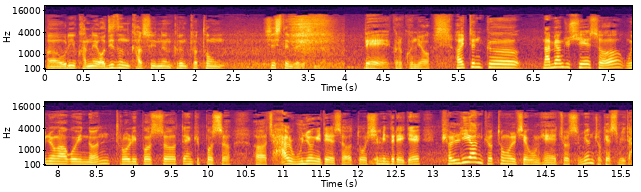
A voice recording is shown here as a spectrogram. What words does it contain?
어, 우리 관내 어디든 갈 수 있는 그런 교통 시스템이 되겠습니다. 네, 그렇군요. 하여튼 그 남양주시에서 운영하고 있는 트롤리버스, 땡큐버스 어, 잘 운영이 돼서 또 시민들에게 편리한 교통을 제공해 줬으면 좋겠습니다.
